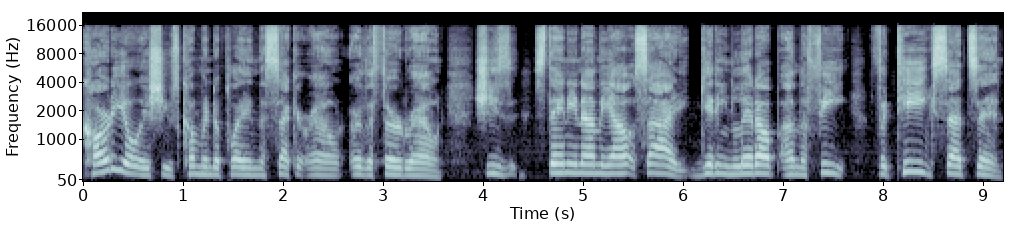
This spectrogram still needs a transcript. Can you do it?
cardio issues come into play in the second round or the third round. She's standing on the outside, getting lit up on the feet. Fatigue sets in.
